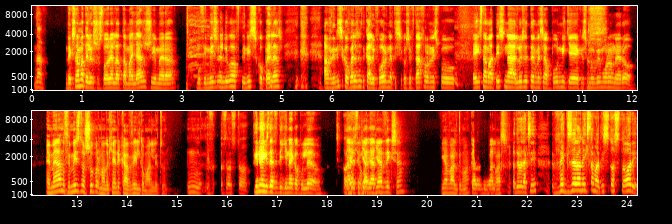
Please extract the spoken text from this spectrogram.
Ναι. Δεν ξέρω αν τελείωσε το story, αλλά τα μαλλιά σου σήμερα μου θυμίζουν λίγο αυτήν της κοπέλας. Αυτήν της κοπέλας από την Καλιφόρνια, της 27χρονη που έχει σταματήσει να λούζεται με σαπούνι και χρησιμοποιεί μόνο νερό. Εμένα μου θυμίζει το Σούπερμαν, το Χένρι Καβίλ το μαλλί του. Μμ, αυτό έτσι το. Τι να έχεις δει αυτή τη γυναίκα που λέω; Να Για, δεις τα για, μαλλιά για του. δείξε. Για βάλτε μου. Κάτω τη βάλει. Πας. Εν τω μεταξύ, δεν ξέρω αν έχει σταματήσει το story.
